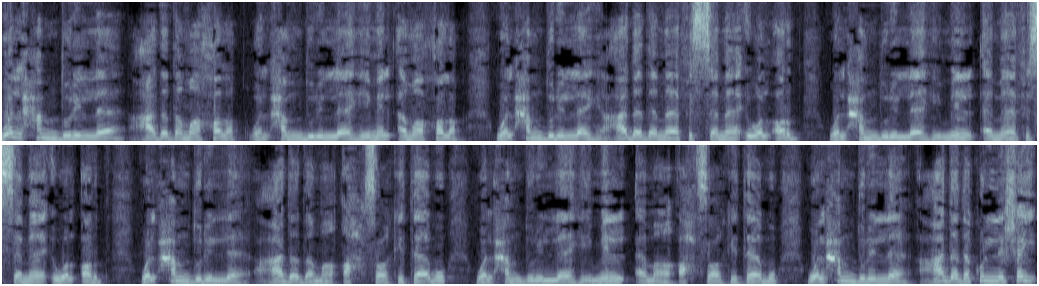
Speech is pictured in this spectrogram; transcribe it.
والحمد لله عدد ما خلق والحمد لله ملء ما خلق والحمد لله عدد ما في السماء والأرض والحمد لله ملء ما في السماء والأرض. والحمد لله عدد ما أحصى كتابه والحمد لله ملء ما أحصى كتابه والحمد لله عدد كل شيء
